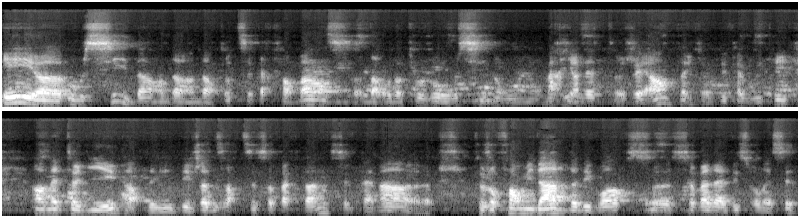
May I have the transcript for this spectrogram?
Et euh, aussi, dans, dans, toutes ces performances, ben, on a toujours aussi nos, marionnettes géantes hein, qui ont été fabriquées en atelier par des, jeunes artistes autochtones. C'est vraiment euh, toujours formidable de les voir se, balader sur le site.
